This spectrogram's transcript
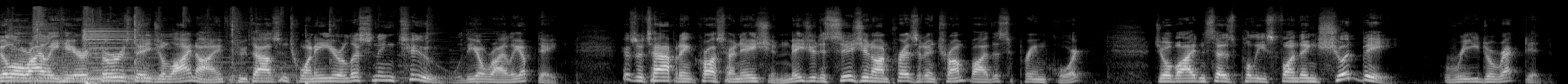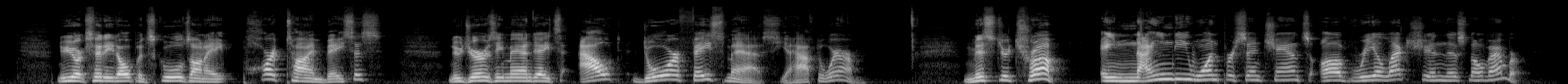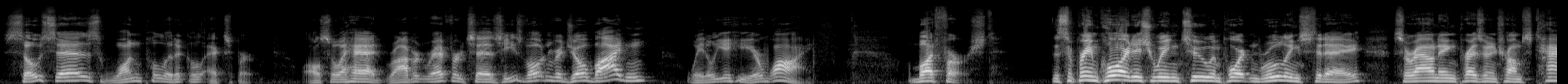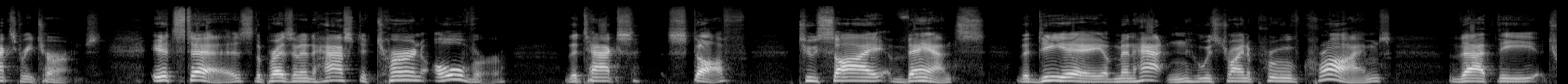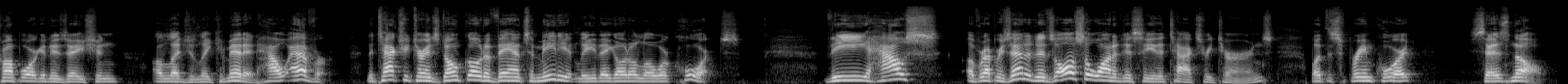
Bill O'Reilly here, Thursday, July 9th, 2020. You're listening to the O'Reilly Update. Here's what's happening across our nation. Major decision on President Trump by the Supreme Court. Joe Biden says police funding should be redirected. New York City to open schools on a part time basis. New Jersey mandates outdoor face masks. You have to wear them. Mr. Trump a 91% chance of reelection this November. So says one political expert. Also ahead, Robert Redford says he's voting for Joe Biden. Wait till you hear why. But first, the Supreme Court issuing two important rulings today surrounding President Trump's tax returns. It says the president has to turn over the tax stuff to Cy Vance, the DA of Manhattan, who is trying to prove crimes that the Trump organization allegedly committed. However, the tax returns don't go to Vance immediately, they go to lower courts. The House of Representatives also wanted to see the tax returns, but the Supreme Court says no.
